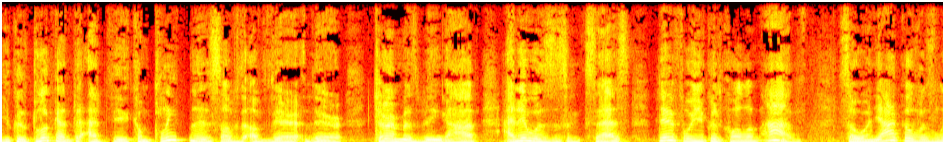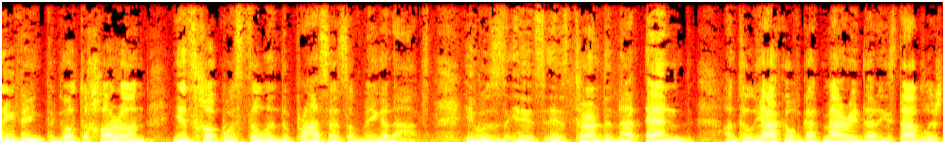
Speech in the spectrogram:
you could look at the, at the completeness of the, of their their term as being Av, and it was a success. Therefore, you could call them Av. So when Yaakov was leaving to go to Haran, Yitzchak was still in the process of being an Av. He was his his term did not end until Yaakov got married and he established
